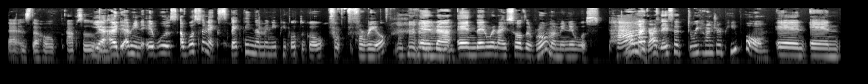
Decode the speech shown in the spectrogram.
That is the hope. Absolutely. yeah. I, I mean, it was. I wasn't expecting that many people to go for for real. and uh, and then when I saw the room, I mean, it was packed. oh my God, they said 300 people. And and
